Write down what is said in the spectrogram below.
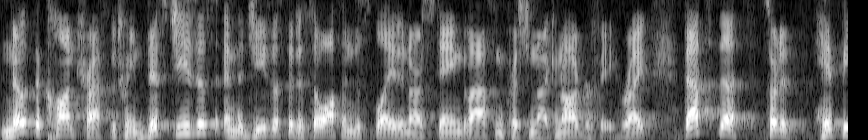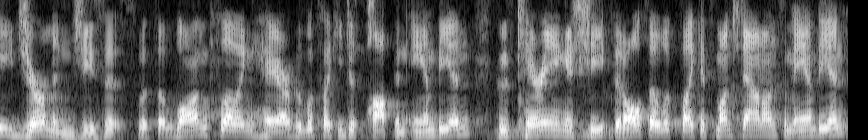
Note the contrast between this Jesus and the Jesus that is so often displayed in our stained glass and Christian iconography, right? That's the sort of hippie German Jesus with the long flowing hair who looks like he just popped an Ambien, who's carrying a sheep that also looks like it's munched down on some Ambien,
